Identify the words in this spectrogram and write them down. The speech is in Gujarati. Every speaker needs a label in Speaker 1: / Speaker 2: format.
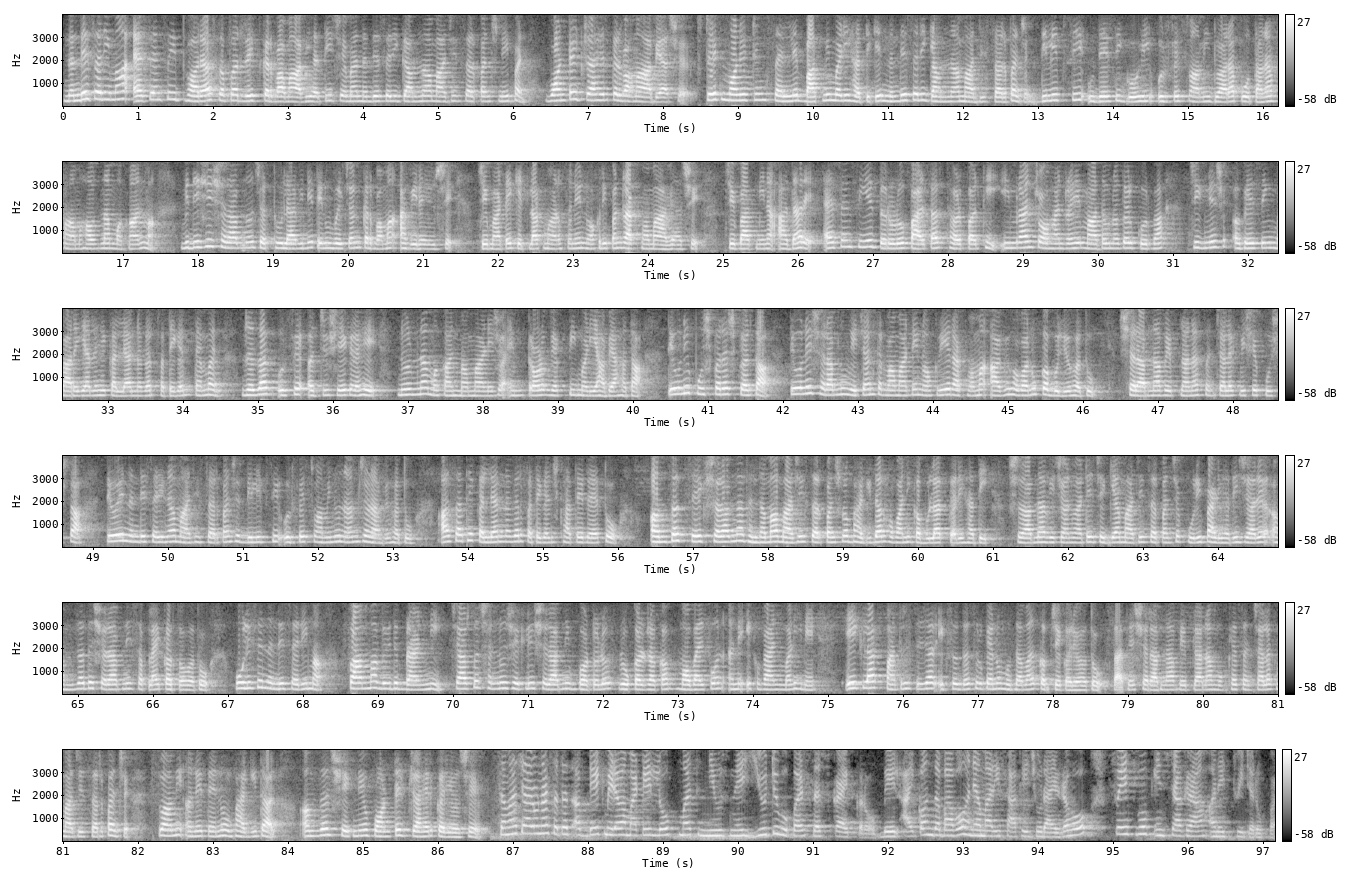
Speaker 1: નંદેસરીમાં એસએમસી દ્વારા સફર રેડ કરવામાં આવી હતી, જેમાં નંદેસરી ગામના માજી સરપંચને પણ વોન્ટેડ જાહેર કરવામાં આવ્યા છે. સ્ટેટ મોનિટરિંગ સેલને બાતમી મળી હતી કે નંદેસરી ગામના માજી સરપંચ દિલીપસિંહ ઉદયસિંહ ગોહિલ ઉર્ફે સ્વામી દ્વારા પોતાના ફાર્મ હાઉસના મકાનમાં વિદેશી શરાબનો જથ્થો લાવીને તેનું વેચાણ કરવામાં આવી રહ્યું છે, જે માટે કેટલાક માણસોને નોકરી પણ રાખવામાં આવ્યા છે. જે બાતમીના આધારે એસએનસીએ દરોડો પાડતા સ્થળ પરથી ઇમરાન ચૌહાણ રહે માધવનગર, ગુરવા, જિગ્નેશ અભયસિંહ બારૈયા રહે કલ્યાણનગર, ફતેગંજ તેમજ રઝાક ઉર્ફે અજ્જુ શેખ રહે નુર્મના મકાનમાં માણેજા એમ ત્રણ વ્યક્તિ મળી આવ્યા હતા. તેઓની પૂછપરછ કરતા તેઓને શરાબનું વેચાણ કરવા માટે નોકરીએ રાખવામાં આવ્યું હોવાનું કબૂલ્યું હતું. શરાબના વેપલાના સંચાલક વિશે પૂછતા તેઓએ નંદેસરીના માજી સરપંચ દિલીપસિંહ ઉર્ફે સ્વામીનું નામ જણાવ્યું હતું. આ સાથે કલ્યાણનગર ફતેગંજ ખાતે રહેતો અમસદ શેખ શરાબના ધંધામાં માજી સરપંચનો ભાગીદાર હોવાની કબૂલાત કરી હતી. શરાબના વેચાણ માટે જગ્યા માજી સરપંચે પૂરી પાડી હતી જ્યારે અમઝદ શરાબની સપ્લાય કરતો હતો. પોલીસે નંદેસરીમાં ફાર્મમાં વિવિધ બ્રાન્ડની ચારસો છન્નું જેટલી શરાબની બોટલો, રોકડ રકમ, મોબાઈલ ફોન અને એક વેન મળીને એક લાખ પાંત્રીસ હજાર એકસો દસ રૂપિયાનો મુદ્દામાલ કબજે કર્યો હતો. સાથે શરાબના વેપલાના મુખ્ય સંચાલક માજી સરપંચ સ્વામી અને તેનો ભાગીદાર અમજદ શેખને વોન્ટેડ જાહેર કર્યો છે.
Speaker 2: સમાચારોના સતત અપડેટ મેળવવા માટે લોકમત ન્યૂઝને યુટ્યુબ ઉપર સબસ્ક્રાઇબ કરો. બેલ આઇકોન દબાવો અને અમારી સાથે જોડાયેલ રહો ફેસબુક, ઇન્સ્ટાગ્રામ અને ટ્વિટર ઉપર.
